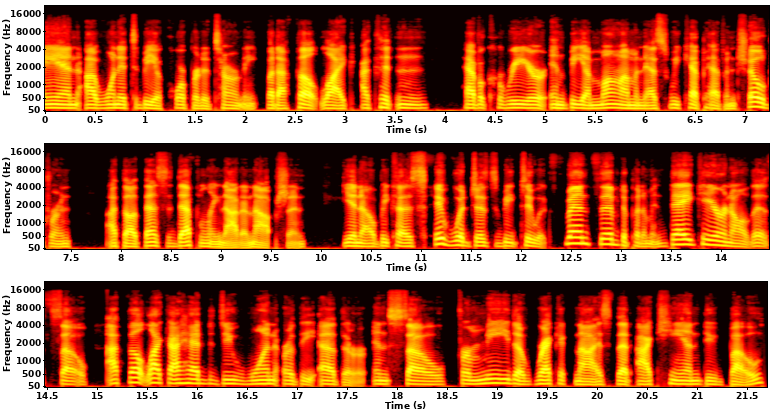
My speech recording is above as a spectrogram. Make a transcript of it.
and I wanted to be a corporate attorney, but I felt like I couldn't have a career and be a mom. And as we kept having children, I thought that's definitely not an option you know, because it would just be too expensive to put them in daycare and all this. So I felt like I had to do one or the other. And so for me to recognize that I can do both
